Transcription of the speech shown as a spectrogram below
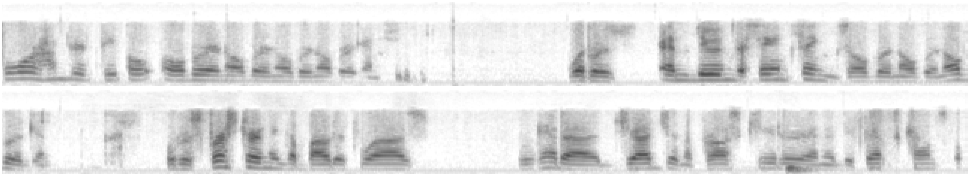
400 people over and over and over and over again. What was, and doing the same things over and over and over again. What was frustrating about it was we had a judge and a prosecutor and a defense counsel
